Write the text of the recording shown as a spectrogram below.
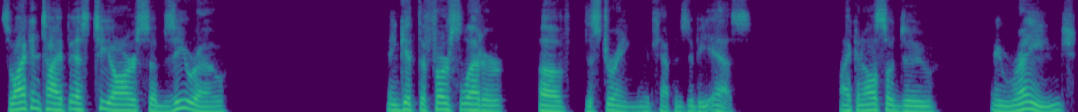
So I can type str sub 0 and get the first letter of the string, which happens to be S. I can also do a range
